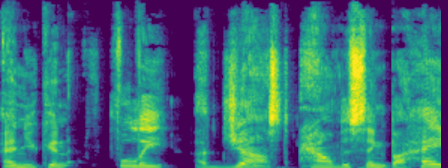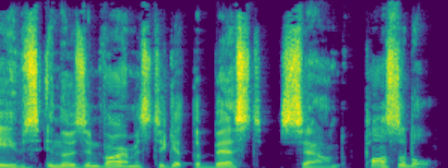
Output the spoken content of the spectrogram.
and you can fully adjust how this thing behaves in those environments to get the best sound possible.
